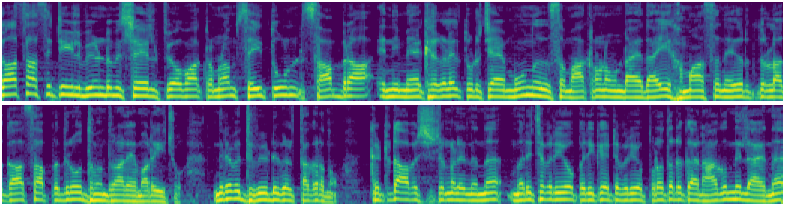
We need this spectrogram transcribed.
ഗാസ സിറ്റിയിൽ വീണ്ടും ഇസ്രയേൽ വ്യോമാക്രമണം സെയ്ത്തൂൺ സാബ്ര എന്നീ മേഖലകളിൽ തുടർച്ചയായ മൂന്ന് ദിവസം ആക്രമണം ഉണ്ടായതായി ഹമാസ് നേതൃത്വത്തിലുള്ള ഗാസ പ്രതിരോധ മന്ത്രാലയം അറിയിച്ചു. നിരവധി വീടുകൾ തകർന്നു. കെട്ടിടാവശിഷ്ടങ്ങളിൽ നിന്ന് മരിച്ചവരെയോ പരിക്കേറ്റവരെയോ പുറത്തെടുക്കാനാകുന്നില്ല എന്ന്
